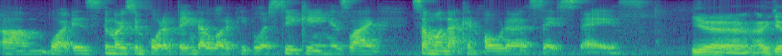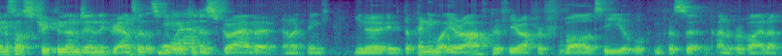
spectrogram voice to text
um, what is the most important thing that a lot of people are seeking is like someone that can hold a safe space. Yeah, again, it's not strictly on gender grounds, but that's a good yeah. way to describe it. And I think you know, if, depending what you're after, if you're after frivolity, you're looking for a certain kind of provider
